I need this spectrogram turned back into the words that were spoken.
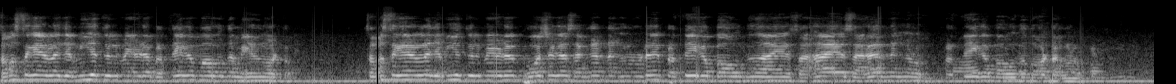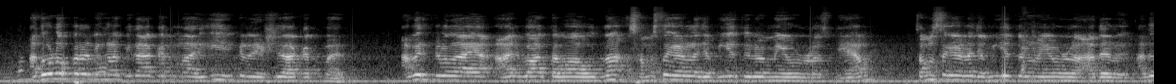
സമസ്ത കേരള ജമീയത്തുൽമയുടെ പ്രത്യേകമാവുന്ന മേൽനോട്ടം സമസ്ത കേരള ജമീയത്തുൽമയുടെ പോഷക സംഘടനകളുടെ പ്രത്യേകമാവുന്നതായ സഹായ സഹകരണങ്ങളും പ്രത്യേകമാവുന്ന നോട്ടങ്ങളൊക്കെ. അതോടൊപ്പം നിങ്ങളെ പിതാക്കന്മാർ ഈ ഇരിക്കുന്ന രക്ഷിതാക്കന്മാർ അവർക്കുള്ളതായ ആത്മാർത്ഥമാവുന്ന സമസ്ത കേരള ജമീയത്തിലുമയോടുള്ള സ്നേഹം സമസ്ത കേരള ജമീയത്തിലുമയോടുള്ള ആദരവ് അത്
